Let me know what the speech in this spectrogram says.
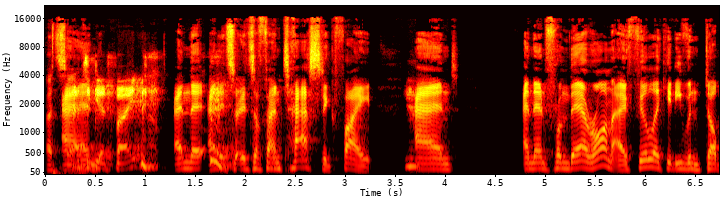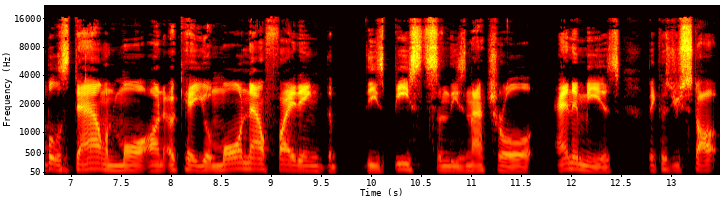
That's that's a good fight. and, that, and it's it's a fantastic fight and and then from there on i feel like it even doubles down more on okay you're more now fighting the these beasts and these natural enemies because you start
